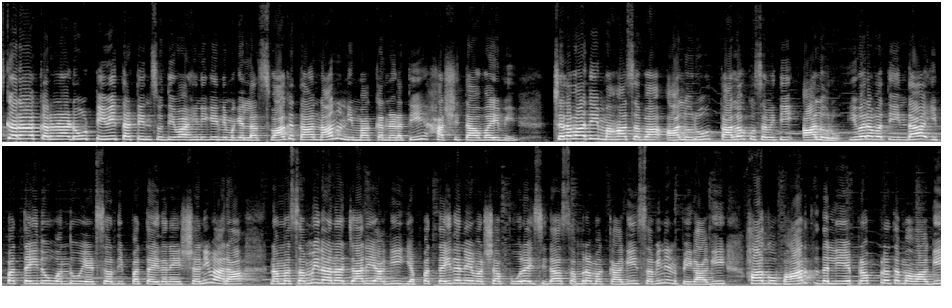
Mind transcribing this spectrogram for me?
máscara! ಕರುನಾಡು ಟಿವಿ ತರ್ಟೀನ್ ಸುದ್ದಿವಾಹಿನಿಗೆ ನಿಮಗೆಲ್ಲ ಸ್ವಾಗತ. ನಾನು ನಿಮ್ಮ ಕನ್ನಡತಿ ಹರ್ಷಿತಾ ವೈವಿ. ಛಲವಾದಿ ಮಹಾಸಭಾ ಆಲೂರು ತಾಲೂಕು ಸಮಿತಿ ಆಲೂರು. ಇವರ ವತಿಯಿಂದ ಇಪ್ಪತ್ತೈದು ಒಂದು ಎರಡ್ ಸಾವಿರದ ಇಪ್ಪತ್ತೈದನೇ ಶನಿವಾರ ನಮ್ಮ ಸಂವಿಧಾನ ಜಾರಿಯಾಗಿ ಎಪ್ಪತ್ತೈದನೇ ವರ್ಷ ಪೂರೈಸಿದ ಸಂಭ್ರಮಕ್ಕಾಗಿ, ಸವಿನೆನಪಿಗಾಗಿ ಹಾಗೂ ಭಾರತದಲ್ಲಿಯೇ ಪ್ರಪ್ರಥಮವಾಗಿ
